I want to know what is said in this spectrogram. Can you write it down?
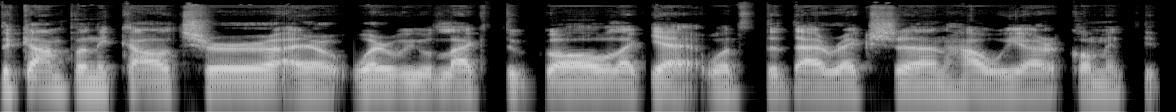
the company culture, uh, where we would like to go, like yeah, what's the direction, how we are committed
